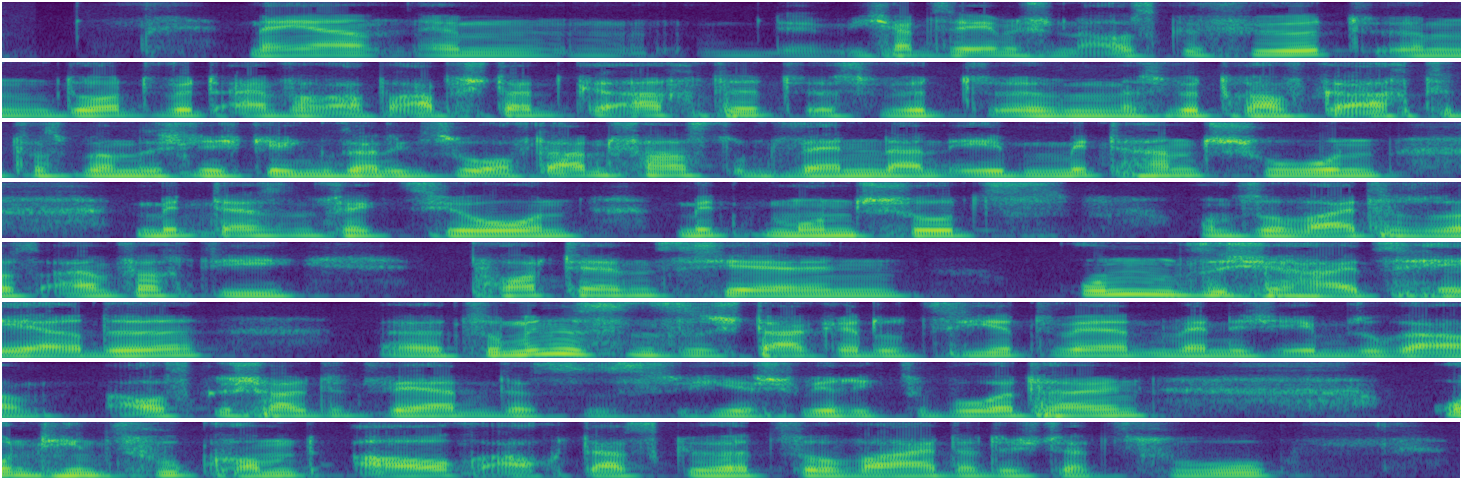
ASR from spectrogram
Naja, ähm, ich hatte es ja eben schon ausgeführt. Ähm, dort wird einfach auf Abstand geachtet. Es wird, ähm, wird darauf geachtet, dass man sich nicht gegenseitig so oft anfasst. Und wenn dann eben mit Handschuhen, mit Desinfektion, mit Mundschutz und so weiter, sodass einfach die potenziellen Unsicherheitsherde äh, zumindest stark reduziert werden, wenn nicht eben sogar ausgeschaltet werden. Das ist hier schwierig zu beurteilen. Und hinzu kommt auch, auch das gehört zur Wahrheit natürlich dazu,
